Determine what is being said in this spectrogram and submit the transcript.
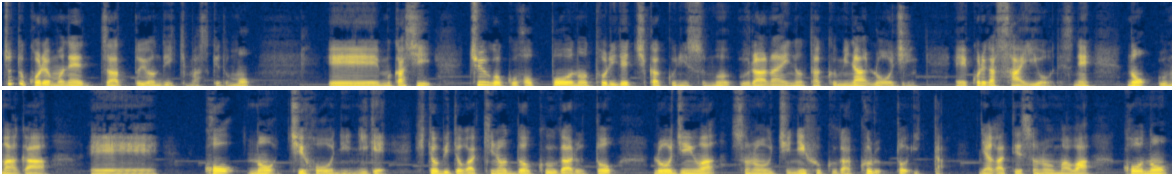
ちょっとこれもね、ざっと読んでいきますけども、えー、昔、中国北方の砦近くに住む占いの巧みな老人、えー、これが西洋ですね、の馬が、えー、古の地方に逃げ、人々が気の毒がると、老人はそのうちに服が来ると言った。やがてその馬は、この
